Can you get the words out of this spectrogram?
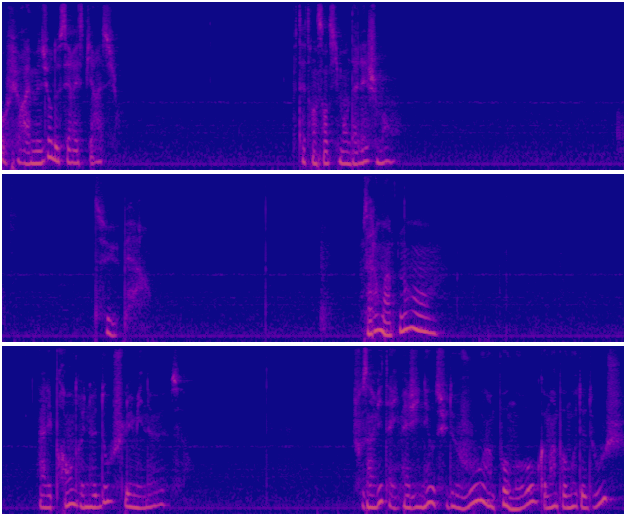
au fur et à mesure de ces respirations. Peut-être un sentiment d'allègement. Super. Nous allons maintenant aller prendre une douche lumineuse. Je vous invite à imaginer au-dessus de vous un pommeau, comme un pommeau de douche,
